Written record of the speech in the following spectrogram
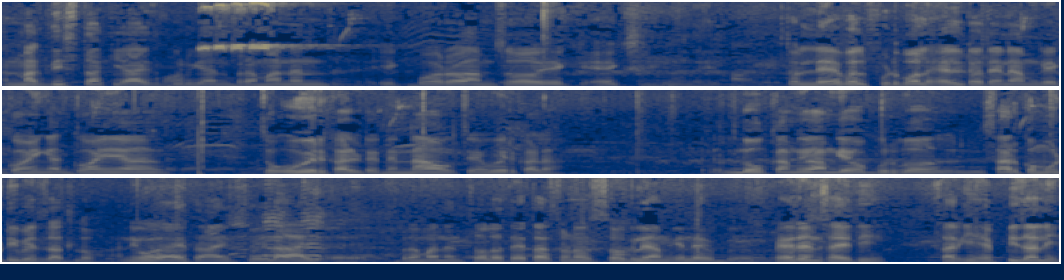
आनी म्हाका दिसता की आयज भुरग्यान ब्रह्मानंद एक बरो आमचो एक एक तो लेवल फुटबॉल खेळटा तेणे आमगे गोंय गोंय जो वयर काडटा तें नांव तें वयर काडा लोक आमगे आमगे हो भुरगो सारको मोटिवेट जातलो. आनी हो आयज हांवें चोयला आय ब्रह्मानंद चलत येता आसतना सगळे आमगेले पेरंट्स आहाय ती सारकी हॅप्पी जाली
